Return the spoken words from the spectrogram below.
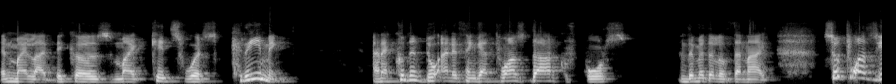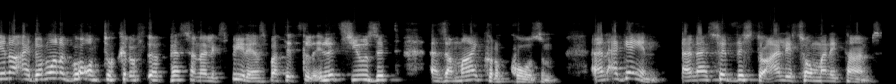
in my life because my kids were screaming. And i couldn't do anything. It was dark of course in the middle of the night. So it was you know i don't want to go on to kind of the personal experience but it's let's use it as a microcosm. And again and i said this to ali so many times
